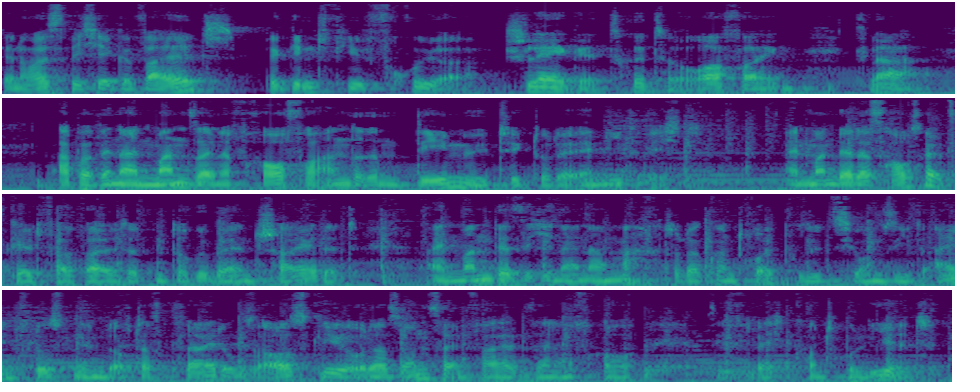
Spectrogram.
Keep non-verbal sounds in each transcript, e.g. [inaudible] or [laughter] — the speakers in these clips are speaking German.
Denn häusliche Gewalt beginnt viel früher. Schläge, Tritte, Ohrfeigen, klar. Aber wenn ein Mann seine Frau vor anderen demütigt oder erniedrigt, ein Mann, der das Haushaltsgeld verwaltet und darüber entscheidet, ein Mann, der sich in einer Macht- oder Kontrollposition sieht, Einfluss nimmt auf das Kleidungs-, Ausgehe oder sonst ein Verhalten seiner Frau, sie vielleicht kontrolliert.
